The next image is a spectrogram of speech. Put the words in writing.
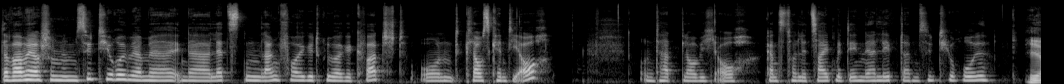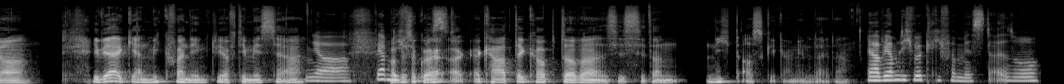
Da waren wir ja schon im Südtirol. Wir haben ja in der letzten Langfolge drüber gequatscht und Klaus kennt die auch und hat, glaube ich, auch ganz tolle Zeit mit denen erlebt am Südtirol. Ja. Ich wäre ja gern mitgefahren irgendwie auf die Messe auch. Ja, wir haben Habe dich sogar eine Karte gehabt, aber es ist sie dann nicht ausgegangen, leider. Ja, wir haben dich wirklich vermisst. Also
